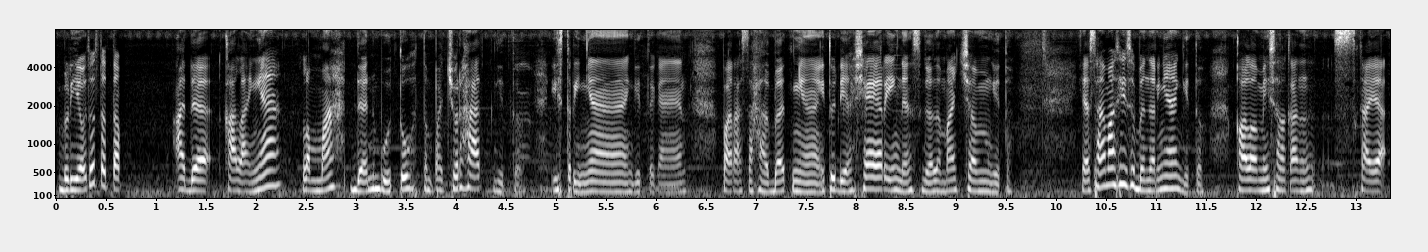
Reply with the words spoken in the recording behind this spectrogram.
beliau tuh tetap ada kalanya lemah dan butuh tempat curhat gitu. Istrinya gitu kan para sahabatnya itu dia sharing dan segala macam gitu. Ya sama sih sebenarnya gitu. Kalau misalkan kayak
